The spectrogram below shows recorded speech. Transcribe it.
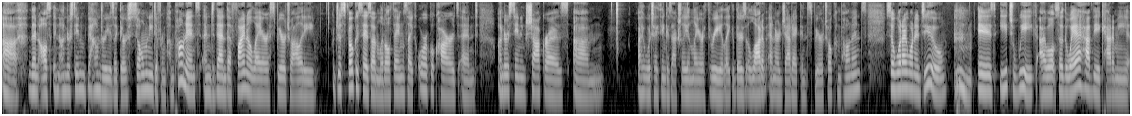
uh, then also in understanding boundaries like there are so many different components. And then the final layer spirituality just focuses on little things like oracle cards and understanding chakras um, I, which I think is actually in layer three. Like there's a lot of energetic and spiritual components. So, what I want to do is each week I will. So, the way I have the academy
